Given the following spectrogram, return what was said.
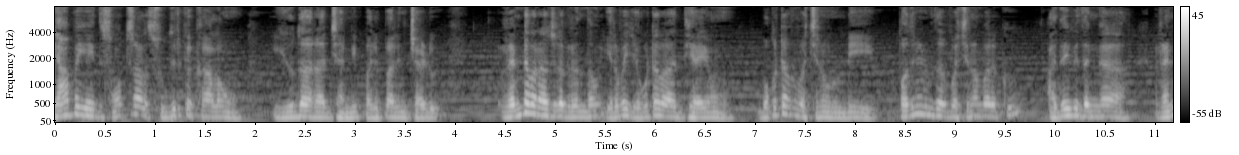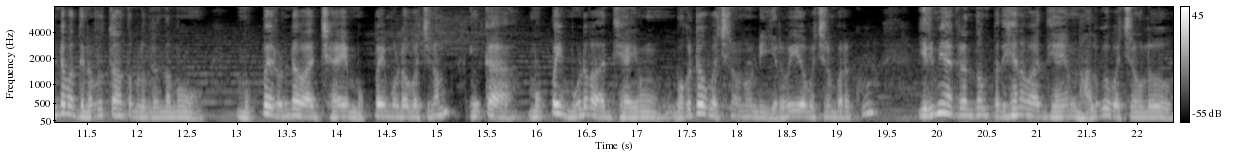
యాభై ఐదు సంవత్సరాల సుదీర్ఘకాలం యూదా రాజ్యాన్ని పరిపాలించాడు. రెండవ రాజుల గ్రంథం ఇరవై ఒకటవ అధ్యాయం ఒకటవ వచనం నుండి పద్దెనిమిదవ వచనం వరకు. అదేవిధంగా రెండవ దినవృత్తాంతముల గ్రంథము ముప్పై రెండవ అధ్యాయం ముప్పై మూడవ వచనం ఇంకా ముప్పై మూడవ అధ్యాయం ఒకటవ వచనం నుండి ఇరవయో వచనం వరకు. ఇర్మియా గ్రంథం పదిహేనవ అధ్యాయం నాలుగో వచనంలో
